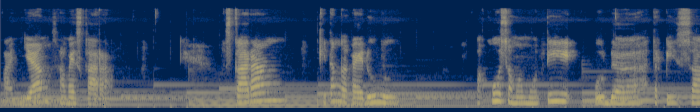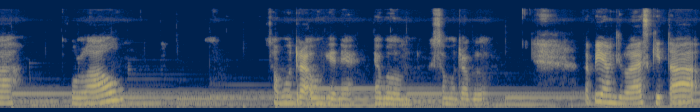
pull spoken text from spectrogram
Panjang sampai sekarang. Sekarang kita nggak kayak dulu. Aku sama Muti udah terpisah pulau samudra mungkin ya ya belum samudra belum tapi yang jelas kita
